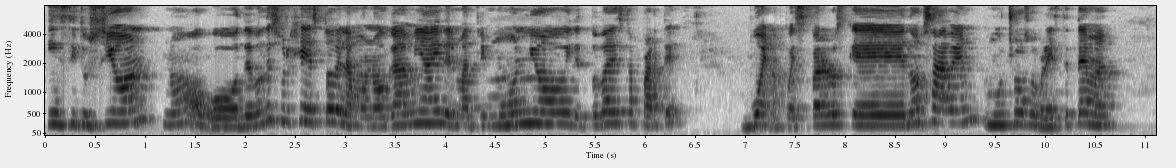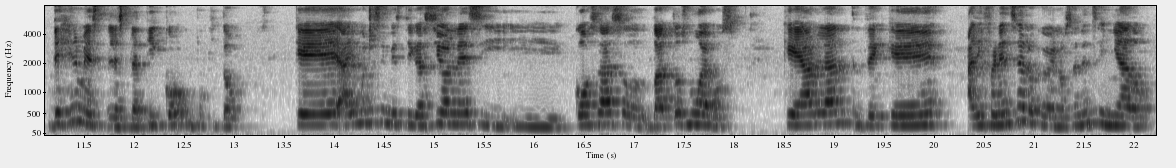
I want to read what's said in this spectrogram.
institución, ¿no? O de dónde surge esto de la monogamia y del matrimonio y de toda esta parte. Bueno, pues para los que no saben mucho sobre este tema, déjenme les platico un poquito que hay muchas investigaciones y, cosas o datos nuevos que hablan de que, a diferencia de lo que nos han enseñado,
